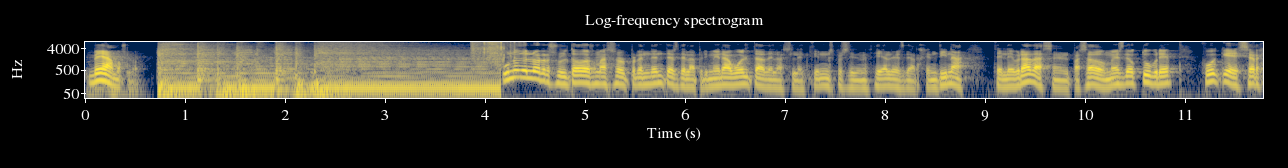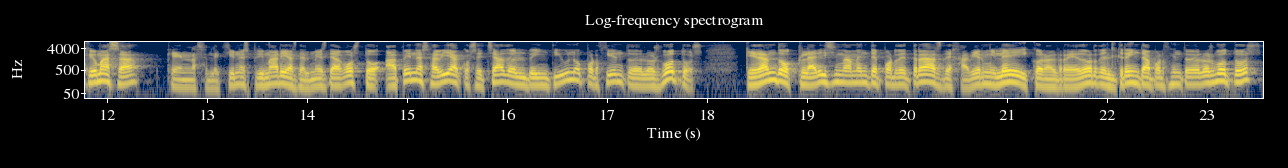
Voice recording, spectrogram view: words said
Veámoslo. Uno de los resultados más sorprendentes de la primera vuelta de las elecciones presidenciales de Argentina celebradas en el pasado mes de octubre fue que Sergio Massa, que en las elecciones primarias del mes de agosto apenas había cosechado el 21% de los votos, quedando clarísimamente por detrás de Javier Milei con alrededor del 30% de los votos,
